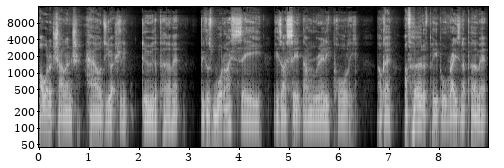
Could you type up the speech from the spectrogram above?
I want to challenge how do you actually do the permit? Because what I see is I see it done really poorly. Okay, I've heard of people raising a permit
